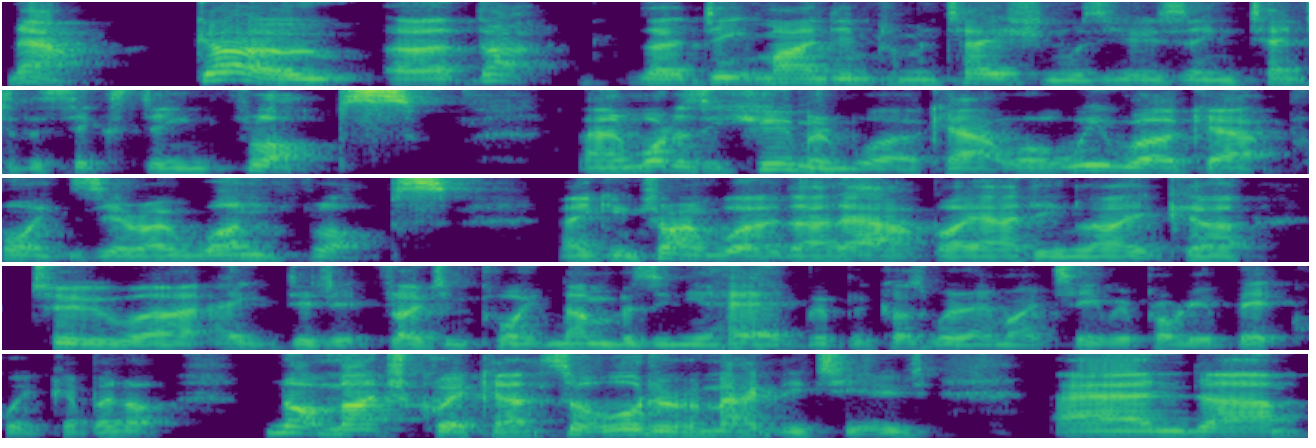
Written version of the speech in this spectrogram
Now, Go, uh, that the DeepMind implementation was using 10 to the 16 flops. And what does a human work out? Well, we work out 0.01 flops. And you can try and work that out by adding like uh, two uh, eight digit floating point numbers in your head. But because we're MIT, we're probably a bit quicker, but not, not much quicker, sort of order of magnitude. And um,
